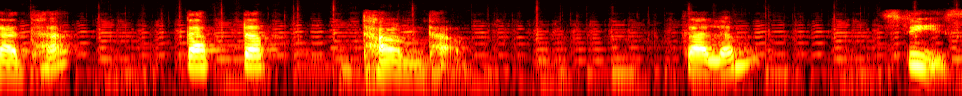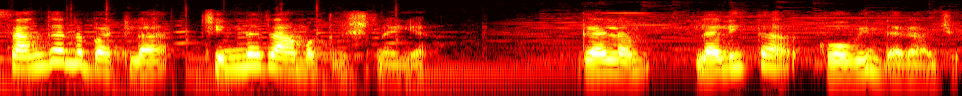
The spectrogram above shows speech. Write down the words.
కథ టప్ టప్ ధామ్ ధామ్. కలం శ్రీ సంగనబట్ల చిన్న రామకృష్ణయ్య గళం లలిత గోవిందరాజు.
